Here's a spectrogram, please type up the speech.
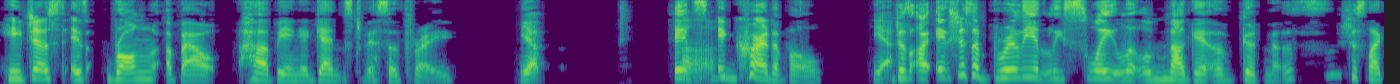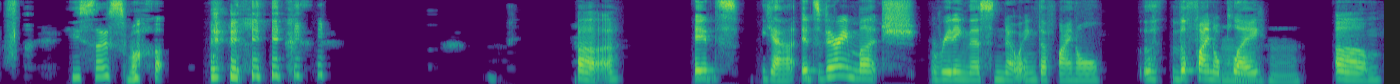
He just is wrong about her being against Visser 3. Yep. It's Uh. incredible. Yeah. Just I, it's just a brilliantly sweet little nugget of goodness. It's just like he's so smart. uh it's yeah, it's very much reading this knowing the final the final play. Mhm. Um,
